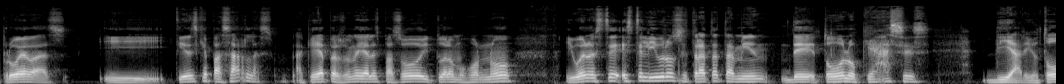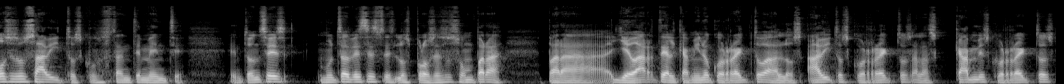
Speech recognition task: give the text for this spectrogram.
pruebas y tienes que pasarlas. Aquella persona ya les pasó y tú a lo mejor no. Y bueno, este, este libro se trata también de todo lo que haces diario, todos esos hábitos constantemente. Entonces, muchas veces los procesos son para, para llevarte al camino correcto, a los hábitos correctos, a los cambios correctos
